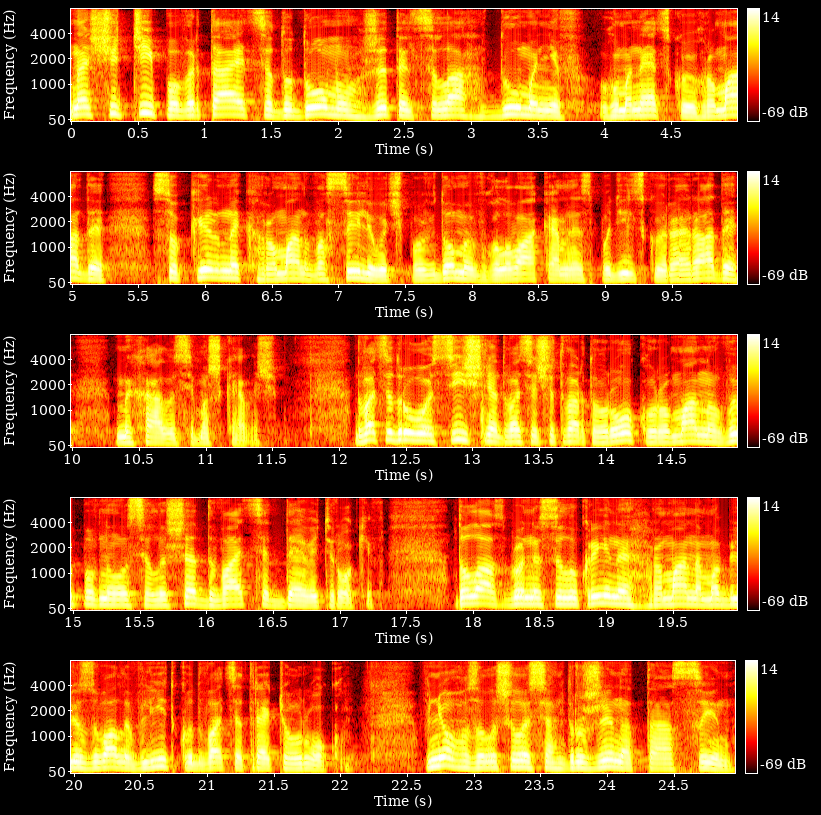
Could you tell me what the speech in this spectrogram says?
На щиті повертається додому житель села Думанів Гуменецької громади Сокирник Роман Васильович. Повідомив голова Кам'янець-Подільської райради Михайло Сімашкевич. 22 січня 24 року Роману виповнилося лише 29 років. До лав Збройних сил України Романа мобілізували влітку 23-го року. В нього залишилася дружина та син.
